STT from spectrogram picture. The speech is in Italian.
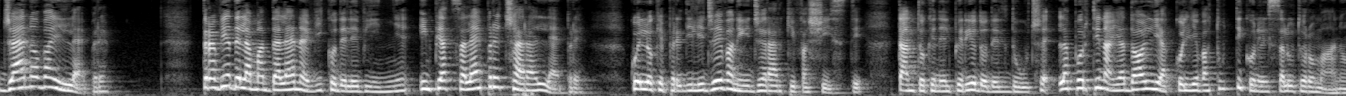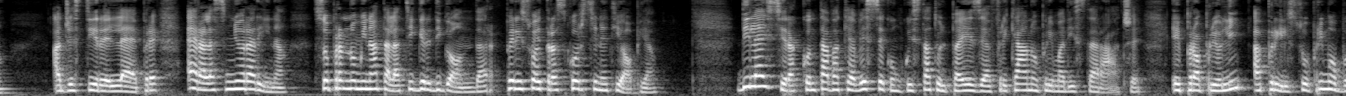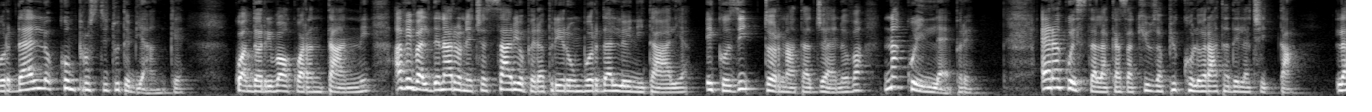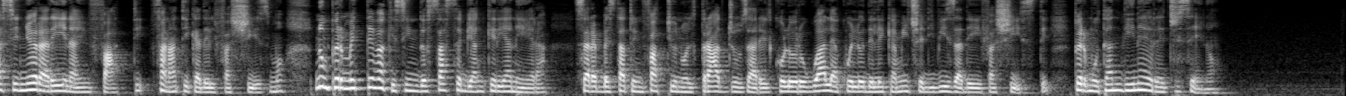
Genova il Lepre. Tra via della Maddalena e Vico delle Vigne, in piazza Lepre c'era il Lepre, quello che prediligevano i gerarchi fascisti, tanto che nel periodo del Duce la portinaia Dolly accoglieva tutti con il saluto romano. A gestire il lepre era la signora Rina, soprannominata la tigre di Gondar per i suoi trascorsi in Etiopia. Di lei si raccontava che avesse conquistato il paese africano prima di Starace e proprio lì aprì il suo primo bordello con prostitute bianche. Quando arrivò a 40 anni, aveva il denaro necessario per aprire un bordello in Italia e così, tornata a Genova, nacque il Lepre. Era questa la casa chiusa più colorata della città. La signora Rina, infatti, fanatica del fascismo, non permetteva che si indossasse biancheria nera. Sarebbe stato infatti un oltraggio usare il colore uguale a quello delle camicie divisa dei fascisti per mutandine e reggiseno.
